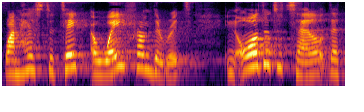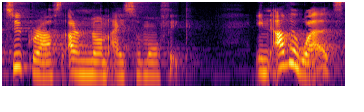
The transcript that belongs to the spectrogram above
one has to take away from the root in order to tell that two graphs are non-isomorphic. In other words,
